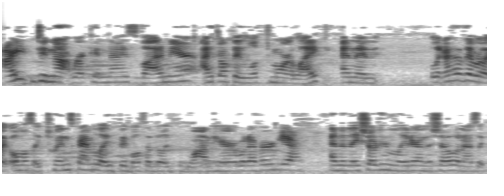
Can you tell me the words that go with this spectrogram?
I did not recognize Vladimir. I thought they looked more alike, and then. Like I thought they were like almost like twins, kind of like they both had like the blonde hair or whatever. yeah, And then they showed him later in the show, and I was like,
